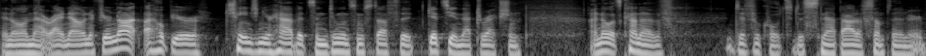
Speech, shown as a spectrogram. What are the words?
and on that right now. And if you're not, I hope you're changing your habits and doing some stuff that gets you in that direction. I know it's kind of difficult to just snap out of something or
